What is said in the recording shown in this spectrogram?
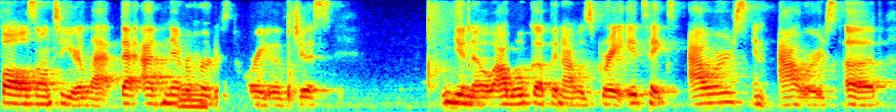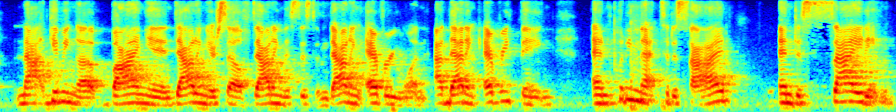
falls onto your lap. That I've never mm. heard a story of just, you know, I woke up and I was great. It takes hours and hours of not giving up, buying in, doubting yourself, doubting the system, doubting everyone, uh, doubting everything, and putting that to the side and deciding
